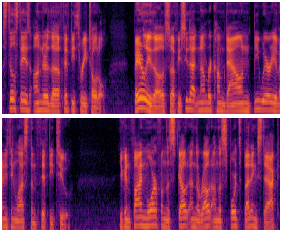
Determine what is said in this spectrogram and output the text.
still stays under the 53 total. Barely, though, so if you see that number come down, be wary of anything less than 52. You can find more from the Scout and the Route on the Sports Betting Stack.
